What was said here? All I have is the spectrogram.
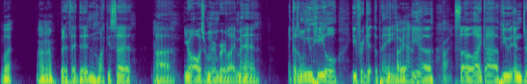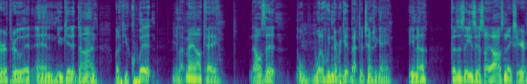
but I don't know. But if they didn't, like you said, Yeah. uh, you'll always remember, like, man, because when you heal, you forget the pain. Oh, yeah. you know. Right. So like, uh, if you endure through it and you get it done, but if you quit, you're like, man, okay, that was it. Mm-hmm. What if we never get back to the championship game? You know, because it's easy to say, "Oh, it's next year.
